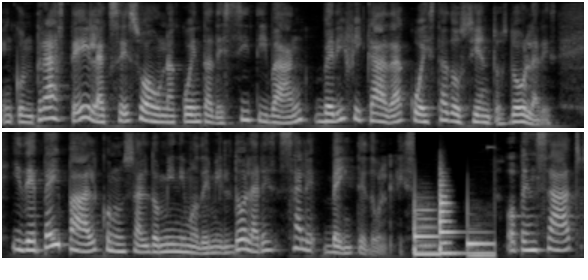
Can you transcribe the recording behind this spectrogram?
En contraste, el acceso a una cuenta de Citibank verificada cuesta 200 dólares y de PayPal con un saldo mínimo de 1.000 dólares sale 20 dólares. OpenSat,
